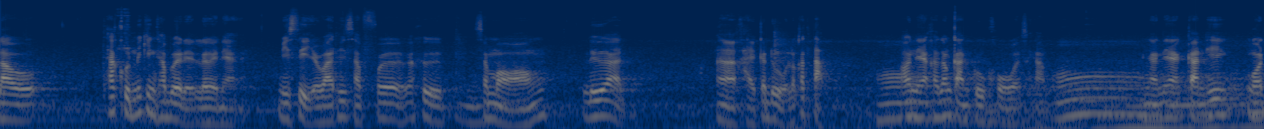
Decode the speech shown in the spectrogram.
เราถ้าคุณไม่กินคาร์โบไฮเดรตเลยเนี่ยมีสี่อวัยวะที่ซัฟเฟอร์ก็คืออสมองเลือดอาไขกระดูกแล้วก็ตับ อ๋อ เพราะเนี้ยเขาต้องการกลูโคสครับอ๋องั้นเนี่ยการที่งด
